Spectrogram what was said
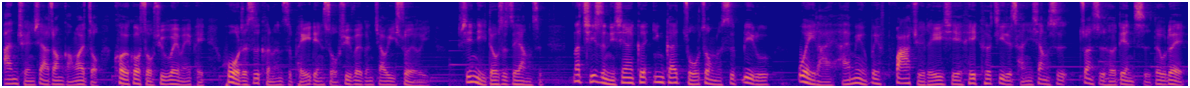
安全下装，赶快走，扣一扣手续费没赔，或者是可能只赔一点手续费跟交易税而已，心里都是这样子。那其实你现在更应该着重的是，例如未来还没有被发掘的一些黑科技的产业，像是钻石核电池，对不对？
